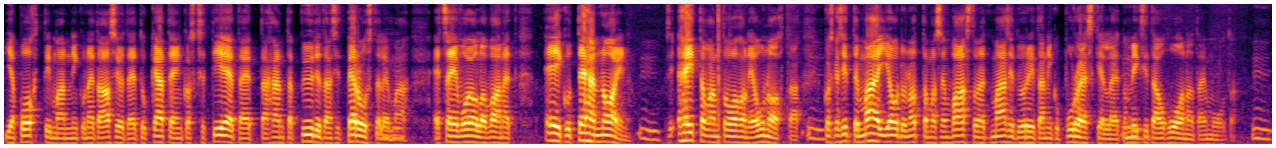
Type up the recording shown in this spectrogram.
ja pohtimaan niin kuin näitä asioita etukäteen, koska se tietää, että häntä pyydetään sitten perustelemaan. Mm. Että se ei voi olla vaan, että ei kun tehdä noin, mm. heittävän tuohon ja unohtaa. Mm. Koska sitten mä joudun ottamaan sen vastuun, että mä sitten yritän niin kuin pureskella, että no mm. miksi tämä on huono tai muuta. Mm.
